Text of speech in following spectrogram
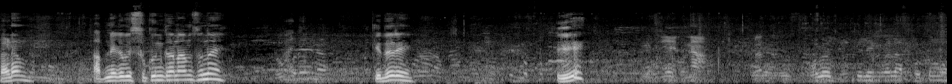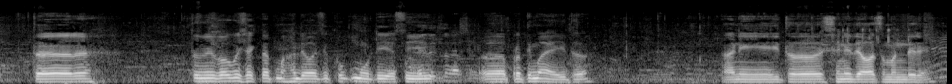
मैडम आपने कभी सुकून का नाम सुना है? किधर है? ये? तर तुम्ही बघू शकतात महादेवाची खूप मोठी अशी प्रतिमा आहे इथं. आणि इथं शनिदेवाचं मंदिर आहे.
